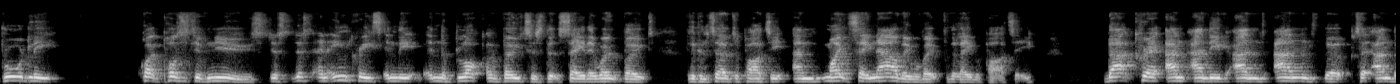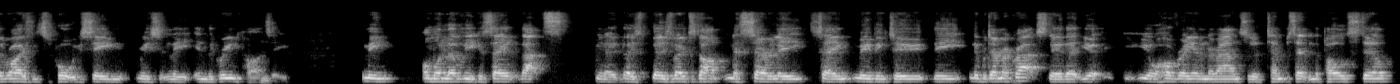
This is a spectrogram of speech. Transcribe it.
broadly quite positive news, just just an increase in the in the block of voters that say they won't vote for the Conservative Party and might say now they will vote for the Labour Party that create and and the, and and the and the rise in support we've seen recently in the Green Party. I mean, on one level, you can say that that's you know those those voters aren't necessarily saying moving to the Liberal Democrats. They're that you're you're hovering in and around sort of ten percent in the polls still,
